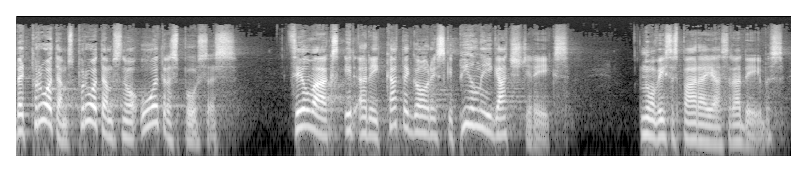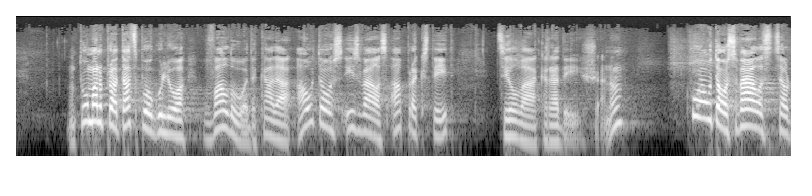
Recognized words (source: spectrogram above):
Bet, protams, protams no otras puses, cilvēks ir arī kategoriski pilnīgi atšķirīgs no visas pārējās radības. Un to, manuprāt, atspoguļo valoda, kādā autors izvēlas aprakstīt cilvēka radīšanu. Ko autors vēlas caur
